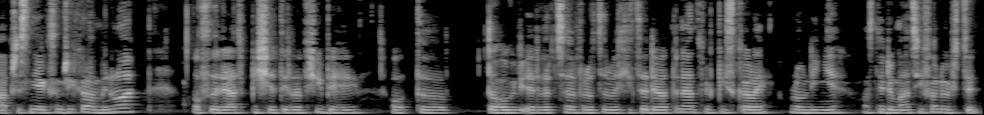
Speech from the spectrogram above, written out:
A přesně jak jsem říkala minule, Osledát píše tyhle příběhy od toho, kdy Edwardse v roce 2019 vypískali v Londýně vlastně domácí fanoušci.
